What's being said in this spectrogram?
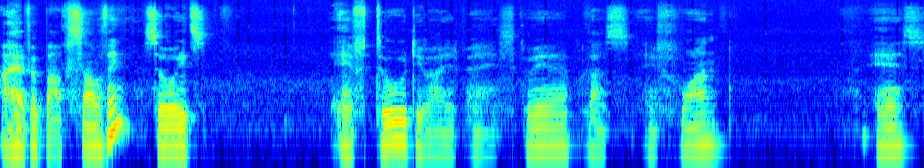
I have above something, so it's f2 divided by square plus f1 s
